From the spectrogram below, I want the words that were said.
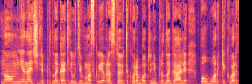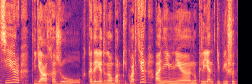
но мне начали предлагать люди в Москве, в Ростове такую работу не предлагали. По уборке квартир я хожу, когда еду на уборки квартир, они мне, ну, клиентки пишут,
